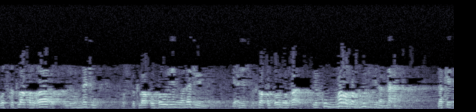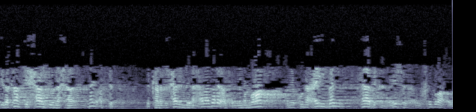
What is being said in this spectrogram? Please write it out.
واستطلاق الغائط اللي هو النجو. واستطلاق بول ونجم يعني استطلاق البول والغائط. يكون مرضا مزمنا معها لكن إذا كان في حال دون حال لا يؤثر. إذا كان في حال دون حال هذا لا يؤثر. لأن المراد أن يكون عيبا ثابتا ويشهد الخبرة أو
